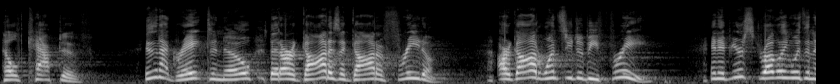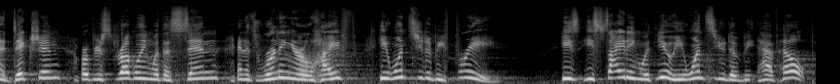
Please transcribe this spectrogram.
held captive. Isn't that great to know that our God is a God of freedom? Our God wants you to be free. And if you're struggling with an addiction or if you're struggling with a sin and it's ruining your life, He wants you to be free. He's, he's siding with you, He wants you to be, have help.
